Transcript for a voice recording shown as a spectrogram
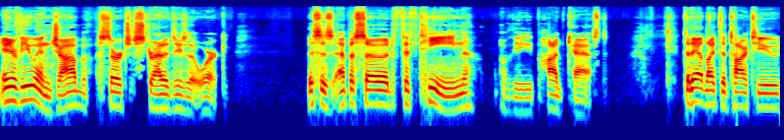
interview and job search strategies at work. This is episode 15 of the podcast. Today I'd like to talk to you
